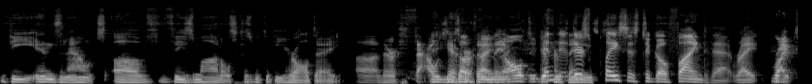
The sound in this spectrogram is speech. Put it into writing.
the ins and outs of these models because we could be here all day. Uh, there are thousands yeah, of them. Right, they all do different and things. There's places to go find that, right? Right.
